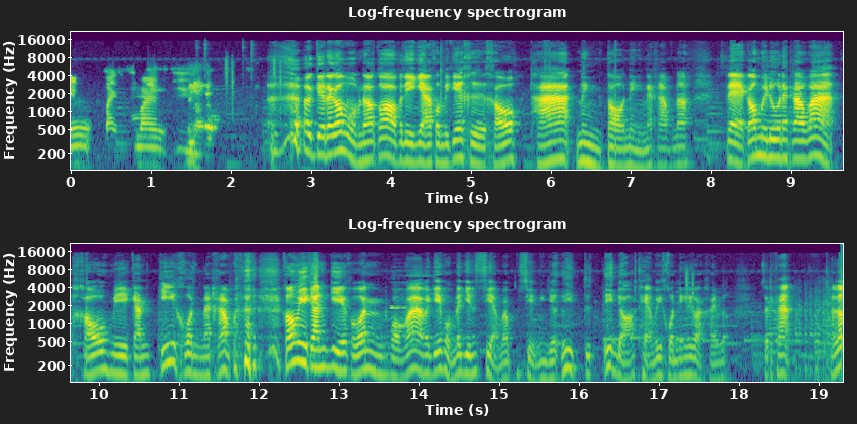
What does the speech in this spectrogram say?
นี่ไม่ไม่อืม โอเคแล้วก็ผมเนาะก็ปฏิกิริยาคนมิเก้คือเขาท้าหนึ่งต่อหนึ่งนะครับเนาะแต่ก็ไม่รู้นะครับว่าเขามีกันกี่คนนะครับ เขามีกันกี่คน ผมว่าเมื่อกี้ผมได้ยินเสียงแบบเสียงเยอะเฮ้ยตึ๊ดเฮ้ยเดี๋ยวแถมไปอีกคนนึงดีกว่าใครไม่รู้สวัสดีครับฮัลโหล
